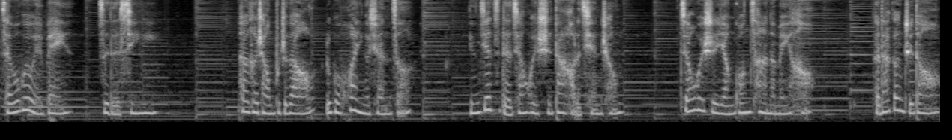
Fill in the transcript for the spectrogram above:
才不会违背自己的心意。他何尝不知道，如果换一个选择，迎接自己的将会是大好的前程，将会是阳光灿烂的美好。可他更知道，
